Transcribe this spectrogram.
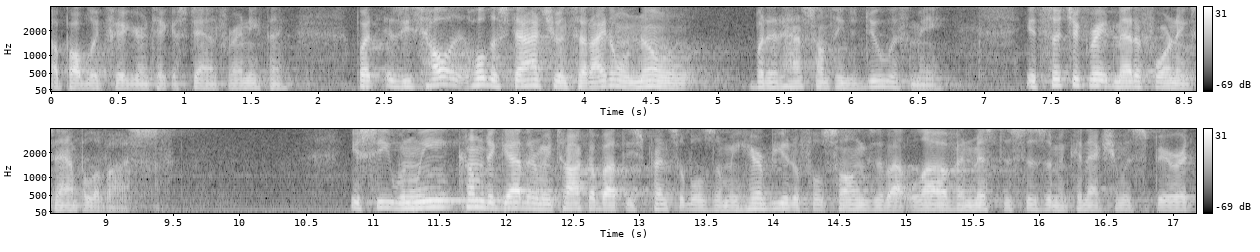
a public figure and take a stand for anything. But as he held, held a statue and said i don't know but it has something to do with me it's such a great metaphor and example of us you see, when we come together and we talk about these principles and we hear beautiful songs about love and mysticism and connection with spirit,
